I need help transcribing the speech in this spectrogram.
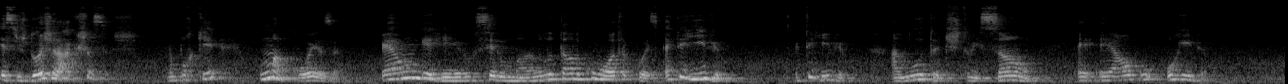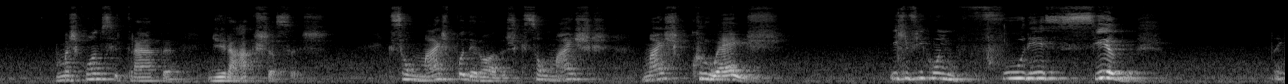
esses dois Rakshasas, né, porque uma coisa é um guerreiro, ser humano, lutando com outra coisa. É terrível, é terrível. A luta, a destruição é, é algo horrível. Mas quando se trata de Rakshasas, que são mais poderosos, que são mais, mais cruéis e que ficam enfurecidos, né,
